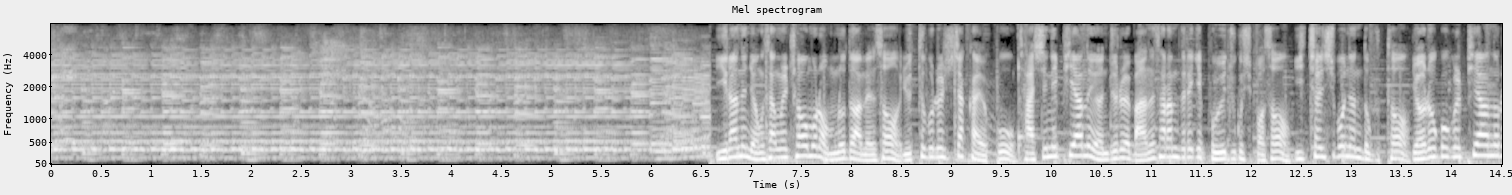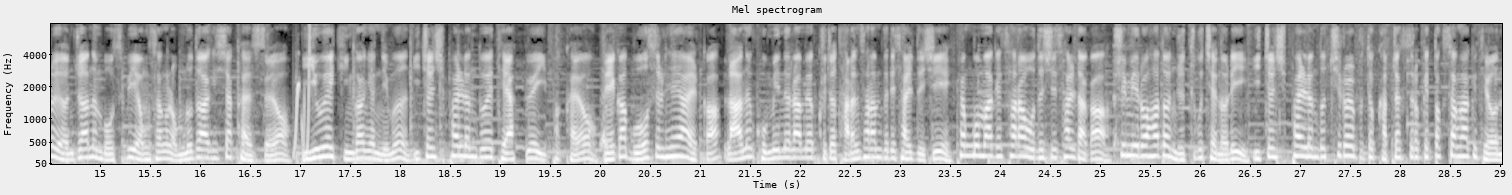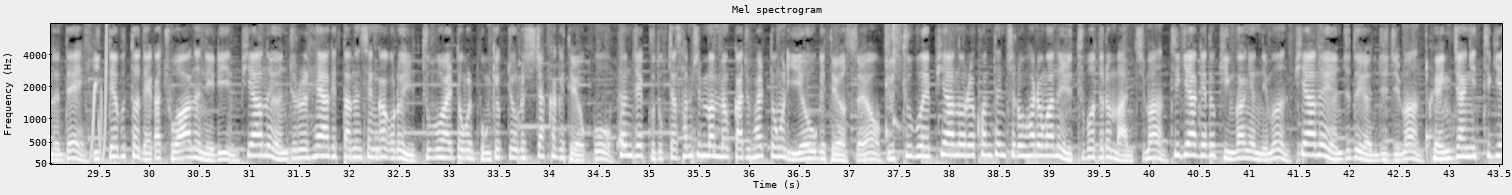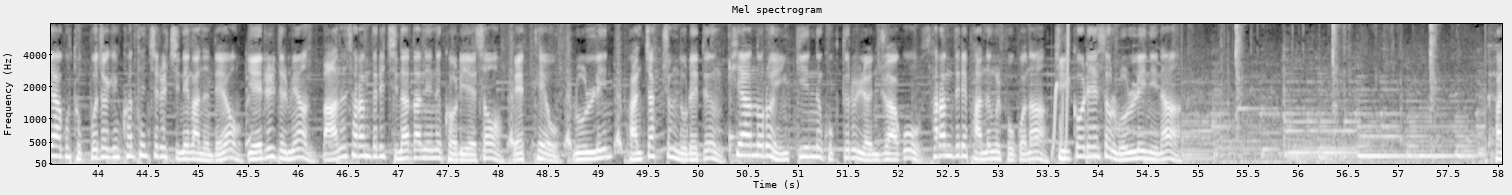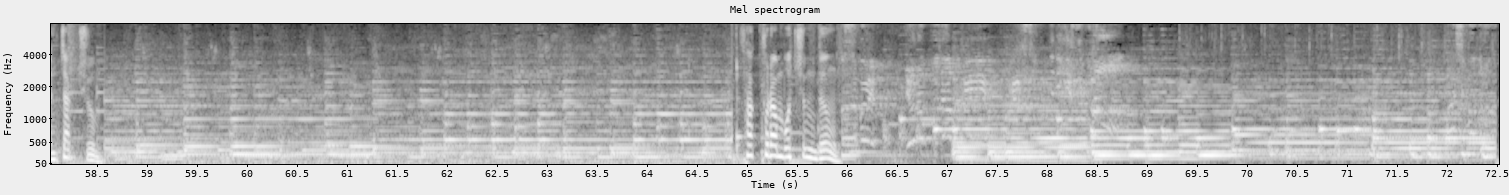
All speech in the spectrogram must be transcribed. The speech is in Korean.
이라는 영상을 처음으로 업로드하면서 유튜브를 시작하였고 자신이 피아노 연주를 많은 사람들에게 보여주고 싶어서 2015년도부터 여러 곡을 피아노로 연주하는 모습의 영상을 업로드하기 시작하였어요. 이후에 김광연님은 2018년도에 대학교에 입학하여 내가 무엇을 해야 할까? 라는 고민을 하며 그저 다른 사람들이 살듯이 평범하게 살아오듯이 살다가 취미로 하던 유튜브 채널이 2018년도 7월부터 갑작스럽게 떡상하게 되었는데 이때부터 내가 좋아하는 일인 피아노 연주를 해야겠다는 생각으로 유튜브 활동을 본격적으로 시작하게 되었고 현재 구독자 30만 명까지 활동을 이어 오게 되었어요. 유튜브에 피아노를 컨텐츠로 활용하는 유튜버들은 많지만 특이하게도 김광연님은 피아노 연주도 연주지만 굉장히 특이하고 독보적인 컨텐츠를 진행하는데요. 예를 들면 많은 사람들이 지나다니는 거리에서 메테오, 롤린, 관짝춤 노래 등 피아노로 인기 있는 곡들을 연주하고 사람들의 반응을 보거나 길거리에서 롤린이나 관짝춤 사쿠란보춤 등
